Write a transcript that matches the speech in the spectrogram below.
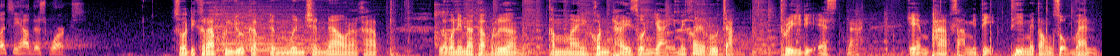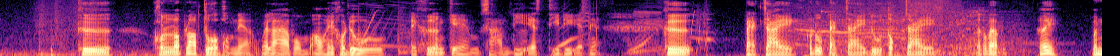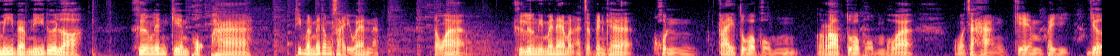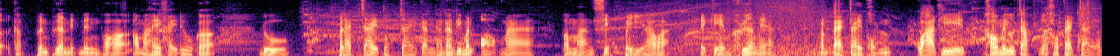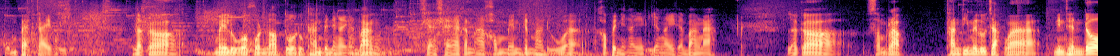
Let's see how this works. สวัสดีครับ คุณอยู่กับ The Moon Channel นะครับ แล้ววันนี้มากับเรื่องทำไมคนไทยส่วนใหญ่ไม่ค่อยรู้จัก 3DS นะ เกมภาพ 3 มิติที่ไม่ต้องสวมแว่น คือคนรอบๆตัวผมเนี่ย เวลาผมเอาให้เขาดู ไอ้เครื่องเกม 3DS TDS เนี่ย คือแปลกใจเขาดูแปลกใจดูตกใจ แล้วก็แบบ เฮ้ย มันมีแบบนี้ด้วยเหรอ เครื่องเล่นเกมพกพาที่มันไม่ต้องใส่แว่นน่ะแต่ว่าคือเรื่องนี้ไม่แน่มันอาจจะเป็นแค่คนใกล้ตัวผมรอบตัวผม เพราะว่าผมว่าจะห่างเกมไปเยอะกับเพื่อนๆนิดนึง พอเอามาให้ใครดูก็ดูแปลกใจตกใจกันทั้งๆที่มันออกมาประมาณ 10 ปีแล้วอะ่ะไอเกมเครื่องเนี้ยมันแปลกใจผมกว่าที่เขาไม่รู้จักแล้วเขาแปลกใจอะผมแปลกใจกว่าอีก แล้วก็ ไม่รู้ว่าคนรอบตัวทุกท่านเป็นยังไงกันบ้าง แชร์แชร์กันมาคอมเมนต์กันมาดูว่าเขาเป็นยังไงยังไงกันบ้างนะ แล้วก็สำหรับท่านที่ไม่รู้จักว่า Nintendo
